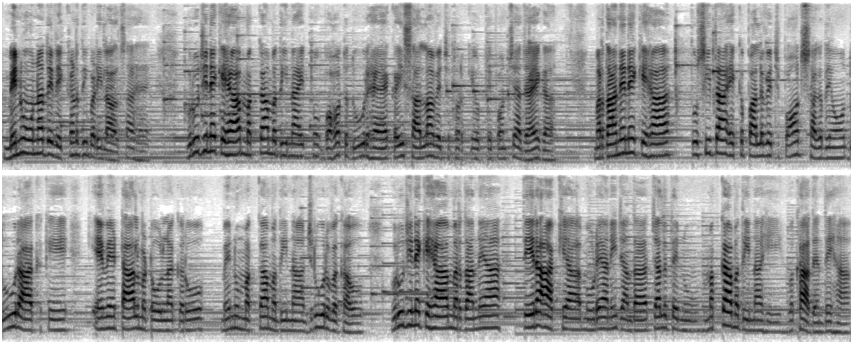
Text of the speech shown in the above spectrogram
ਮੈਨੂੰ ਉਹਨਾਂ ਦੇ ਵੇਖਣ ਦੀ ਬੜੀ ਲਾਲਸਾ ਹੈ। ਗੁਰੂ ਜੀ ਨੇ ਕਿਹਾ, ਮੱਕਾ ਮਦੀਨਾ ਇੱਥੋਂ ਬਹੁਤ ਦੂਰ ਹੈ, ਕਈ ਸਾਲਾਂ ਵਿੱਚ ਤੁਰ ਕੇ ਉੱਥੇ ਪਹੁੰਚਿਆ ਜਾਏਗਾ। ਮਰਦਾਨੇ ਨੇ ਕਿਹਾ, ਤੁਸੀਂ ਤਾਂ ਇੱਕ ਪਲ ਵਿੱਚ ਪਹੁੰਚ ਸਕਦੇ ਹੋ, ਦੂਰ ਆਖ ਕੇ ਐਵੇਂ ਟਾਲ ਮਟੋਲ ਨਾ ਕਰੋ, ਮੈਨੂੰ ਮੱਕਾ ਮਦੀਨਾ ਜ਼ਰੂਰ ਵਿਖਾਓ। ਗੁਰੂ ਜੀ ਨੇ ਕਿਹਾ, ਮਰਦਾਨਿਆ, ਤੇਰਾ ਆਖਿਆ ਮੋੜਿਆ ਨਹੀਂ ਜਾਂਦਾ, ਚੱਲ ਤੈਨੂੰ ਮੱਕਾ ਮਦੀਨਾ ਹੀ ਵਿਖਾ ਦਿੰਦੇ ਹਾਂ।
